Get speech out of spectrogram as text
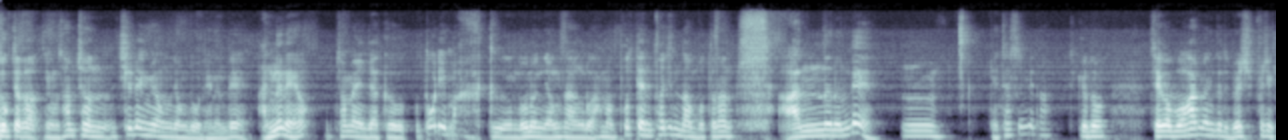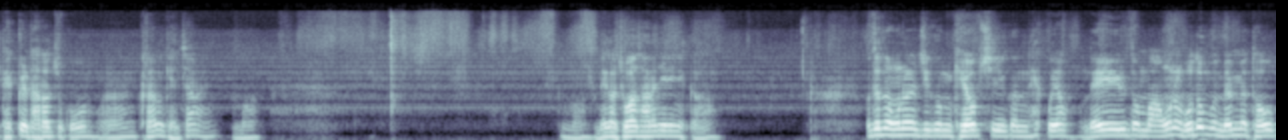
구독자가 지금 3,700명 정도 되는데 안 느네요. 처음에 이제 그 또리 막그 노는 영상으로 한번 포텐 터진 다음부터는 안 느는데 음 괜찮습니다. 그래도 제가 뭐 하면 그래도 몇십 분씩 댓글 달아주고 어, 그러면 괜찮아요. 뭐, 뭐 내가 좋아서 하는 일이니까. 어쨌든 오늘 지금 개업식은 했고요. 내일도 막 오늘 못 온 분 몇몇 더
